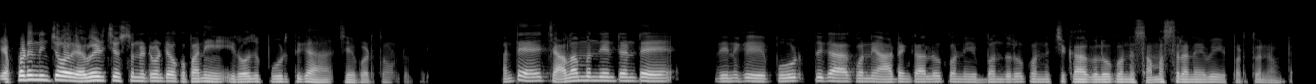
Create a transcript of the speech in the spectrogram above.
ఎప్పటి నుంచో అవాయిడ్ చేస్తున్నటువంటి ఒక పని ఈరోజు పూర్తిగా చేపడుతూ ఉంటుంది. అంటే చాలామంది ఏంటంటే దీనికి పూర్తిగా కొన్ని ఆటంకాలు, కొన్ని ఇబ్బందులు, కొన్ని చికాకులు, కొన్ని సమస్యలనేవి పడుతూనే ఉంటాయి.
